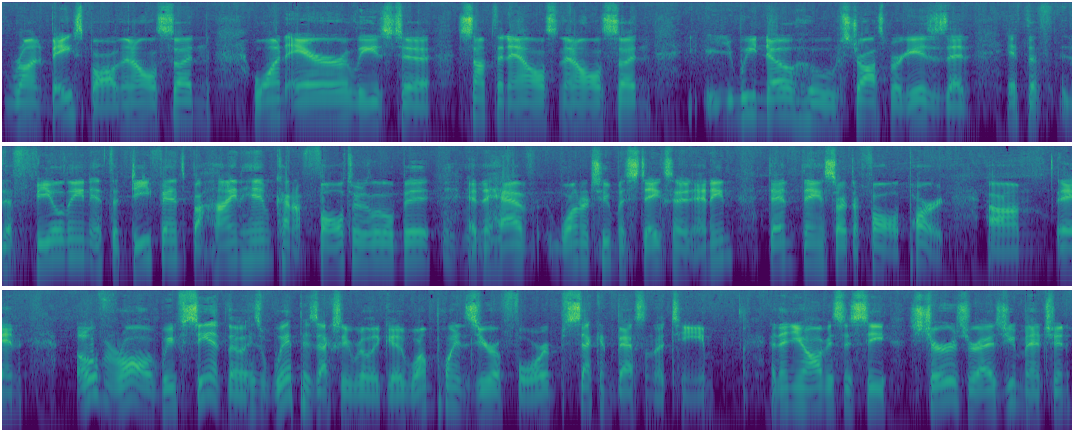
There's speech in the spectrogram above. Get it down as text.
run baseball, and then all of a sudden one error leads to something else, and then all of a sudden we know who Strasburg is. Is that if the the fielding, if the defense behind him kind of falters a little bit, and they have one or two mistakes in an inning, then things start to fall apart. Um, and overall, we've seen it though. His WHIP is actually really good, 1.04, second best on the team. And then you obviously see Scherzer, as you mentioned,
